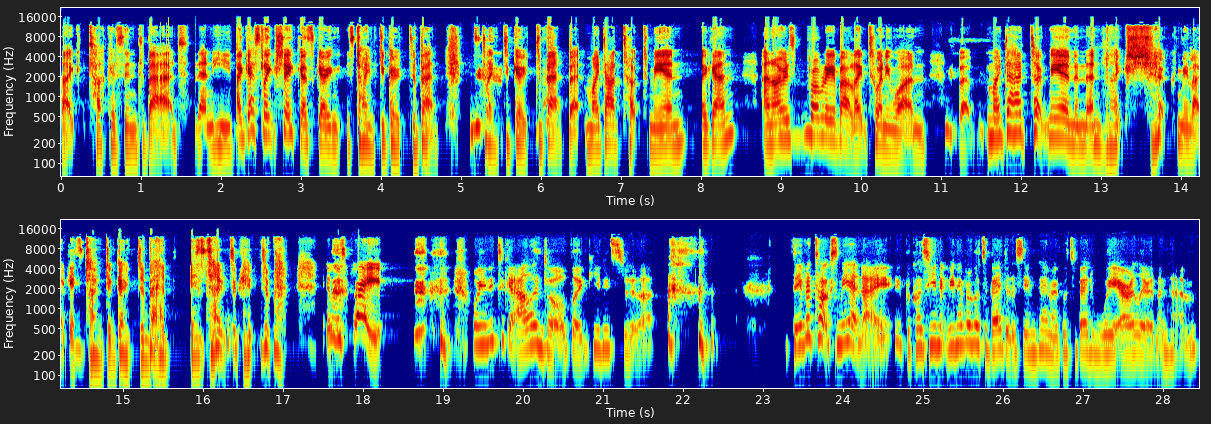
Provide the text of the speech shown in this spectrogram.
like tuck us into bed. Then he, I guess, like shake us, going, It's time to go to bed. It's time to go to bed. But my dad tucked me in again. And I was mm-hmm. probably about like 21, but my dad tucked me in and then like shook me, like, It's time to go to bed. It's time to go to bed. It was great. well, you need to get Alan told. Like, he needs to do that. David tucks me at night because he we never go to bed at the same time. I go to bed way earlier than him,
